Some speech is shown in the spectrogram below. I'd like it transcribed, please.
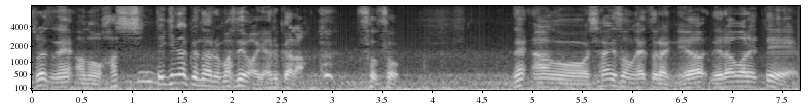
とりあえずね、あの、発信できなくなるまではやるから。そうそう。ね、あの、支配層の奴らに狙われて、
